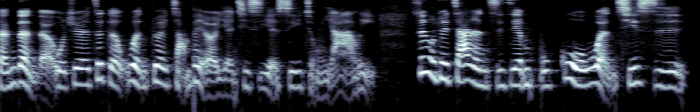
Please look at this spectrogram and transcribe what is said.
等等的，我觉得这个问对长辈而言其实也是一种压力。所以我觉得家人之间不过问，其实。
